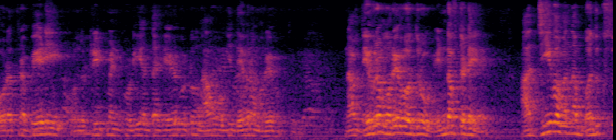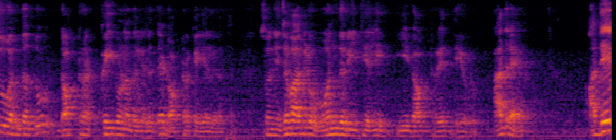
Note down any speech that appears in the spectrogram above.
ಅವ್ರ ಹತ್ರ ಬೇಡಿ, ಒಂದು ಟ್ರೀಟ್ಮೆಂಟ್ ಕೊಡಿ ಅಂತ ಹೇಳ್ಬಿಟ್ಟು ನಾವು ಹೋಗಿ ದೇವರ ಮೊರೆ ಹೋಗ್ತೀವಿ. ನಾವು ದೇವರ ಮೊರೆ ಹೋದ್ರು ಎಂಡ್ ಆಫ್ ದ ಡೇ ಆ ಜೀವವನ್ನ ಬದುಕಿಸುವಂಥದ್ದು ಡಾಕ್ಟರ್ ಕೈಗುಣದಲ್ಲಿರುತ್ತೆ ಡಾಕ್ಟರ್ ಕೈಯಲ್ಲಿರುತ್ತೆ. ಸೊ ನಿಜವಾಗ್ಲೂ ಒಂದು ರೀತಿಯಲ್ಲಿ ಈ ಡಾಕ್ಟರೇ ದೇವರು. ಆದರೆ ಅದೇ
